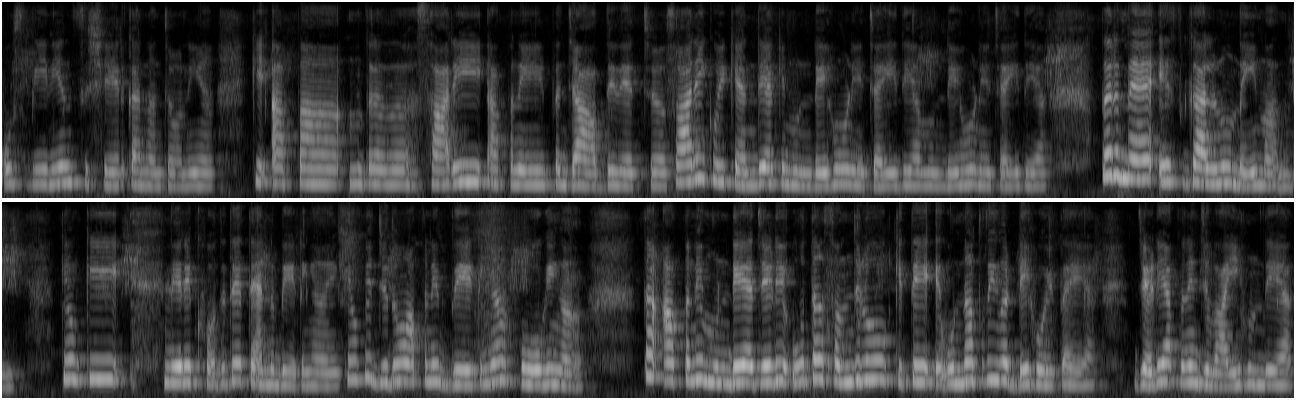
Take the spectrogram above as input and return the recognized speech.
ਉਹ ਐਕਸਪੀਰੀਅੰਸ ਸ਼ੇਅਰ ਕਰਨਾ ਚਾਹੁੰਦੀ ਆ ਕਿ ਆਪਾਂ ਮਤਲਬ ਸਾਰੀ ਆਪਣੇ ਪੰਜਾਬ ਦੇ ਵਿੱਚ ਸਾਰੇ ਕੋਈ ਕਹਿੰਦੇ ਆ ਕਿ ਮੁੰਡੇ ਹੋਣੇ ਚਾਹੀਦੇ ਆ, ਮੁੰਡੇ ਹੋਣੇ ਚਾਹੀਦੇ ਆ, ਪਰ ਮੈਂ ਇਸ ਗੱਲ ਨੂੰ ਨਹੀਂ ਮੰਨਦੀ। ਕਿਉਂਕਿ ਮੇਰੇ ਖੁਦ ਦੇ ਤਿੰਨ ਬੇਟੀਆਂ ਏ ਕਿਉਂਕਿ ਜਦੋਂ ਆਪਣੇ ਬੇਟੀਆਂ ਹੋ ਗਈਆਂ, ਤਾਂ ਆਪਣੇ ਮੁੰਡੇ ਆ ਜਿਹੜੇ, ਉਹ ਤਾਂ ਸਮਝ ਲਓ ਕਿਤੇ ਉਹਨਾਂ ਤੋਂ ਵੀ ਵੱਡੇ ਹੋਏ ਪਏ ਆ। ਜਿਹੜੇ ਆਪਣੇ ਜਵਾਈ ਹੁੰਦੇ ਆ,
